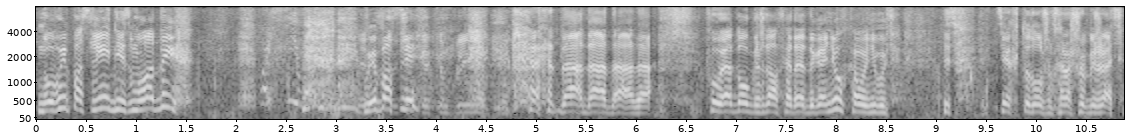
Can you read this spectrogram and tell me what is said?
но вы последний из молодых. Спасибо. Вы последний. Да, да, да, да. Фу, я долго ждал, когда я догоню кого-нибудь из тех, кто должен хорошо бежать.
